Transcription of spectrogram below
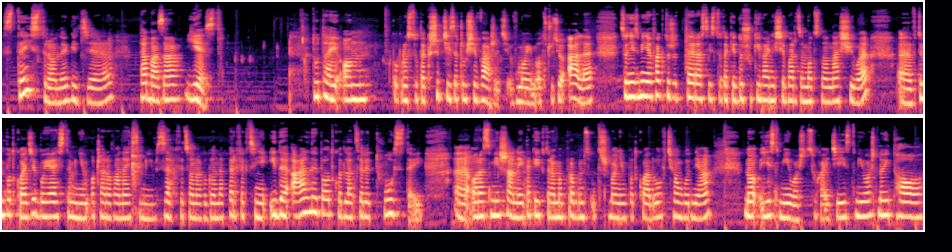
z tej strony, gdzie ta baza jest. Tutaj on po prostu tak szybciej zaczął się ważyć w moim odczuciu, ale co nie zmienia faktu, że teraz jest to takie doszukiwanie się bardzo mocno na siłę e, w tym podkładzie, bo ja jestem nim oczarowana, jestem nim zachwycona, wygląda perfekcyjnie. Idealny podkład dla cery tłustej e, oraz mieszanej, takiej, która ma problem z utrzymaniem podkładu w ciągu dnia. No jest miłość, słuchajcie, jest miłość, no i to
